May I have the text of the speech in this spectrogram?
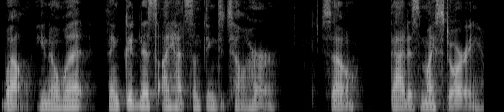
Well, you know what? Thank goodness I had something to tell her. So that is my story.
